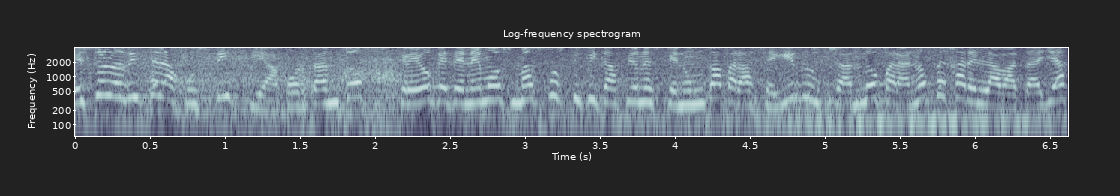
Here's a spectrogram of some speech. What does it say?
Eso lo dice la justicia, por tanto creo que tenemos más justificación que nunca para seguir luchando, para no cejar en la batalla.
